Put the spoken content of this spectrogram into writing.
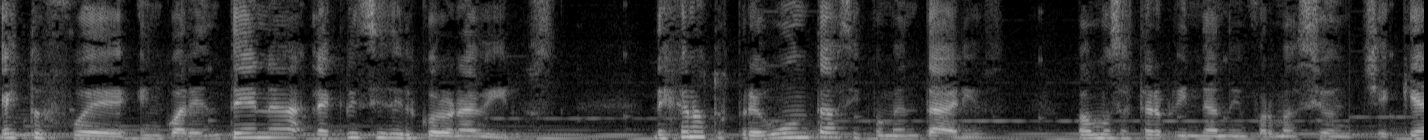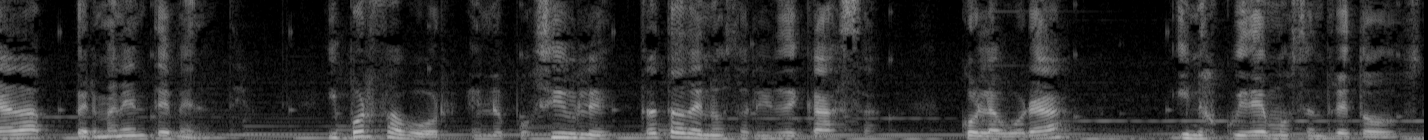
Esto fue En Cuarentena, la crisis del coronavirus. Déjanos tus preguntas y comentarios. Vamos a estar brindando información chequeada permanentemente. Y por favor, en lo posible, trata de no salir de casa, colabora y nos cuidemos entre todos.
